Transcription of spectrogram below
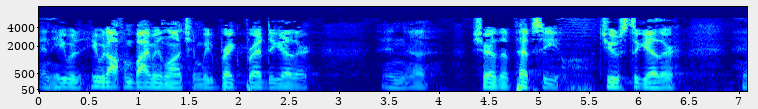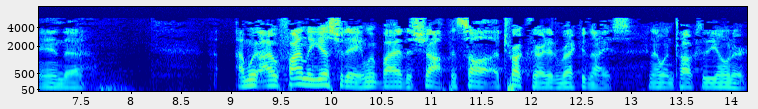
and he would he would often buy me lunch, and we'd break bread together, and uh, share the Pepsi juice together, and. Uh, I, went, I finally yesterday went by the shop and saw a truck there I didn't recognize, and I went and talked to the owner,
